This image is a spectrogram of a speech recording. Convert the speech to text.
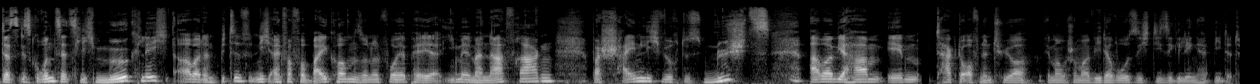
das ist grundsätzlich möglich, aber dann bitte nicht einfach vorbeikommen, sondern vorher per E-Mail mal nachfragen. Wahrscheinlich wird es nichts, aber wir haben eben Tag der offenen Tür immer schon mal wieder, wo sich diese Gelegenheit bietet.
